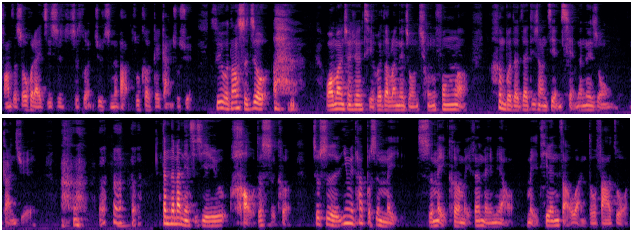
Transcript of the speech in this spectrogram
房子收回来及时止损，就只能把租客给赶出去。所以我当时就完完全全体会到了那种穷疯了。恨不得在地上捡钱的那种感觉，但那半年其实也有好的时刻，就是因为它不是每时每刻、每分每秒、每天早晚都发作，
